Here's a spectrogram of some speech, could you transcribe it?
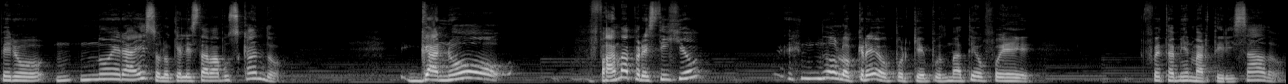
pero no era eso lo que él estaba buscando. ¿Ganó fama, prestigio? No lo creo, porque pues Mateo fue, fue también martirizado.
